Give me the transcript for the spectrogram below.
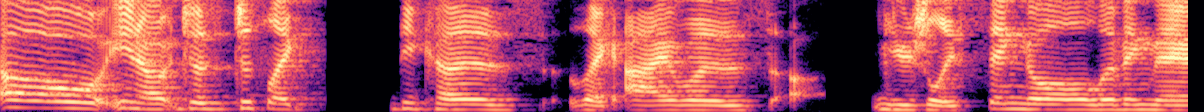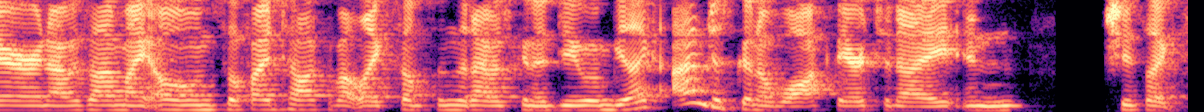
oh, you know, just just like because like I was usually single living there and I was on my own. So if I'd talk about like something that I was going to do and be like, I'm just going to walk there tonight and she's like,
